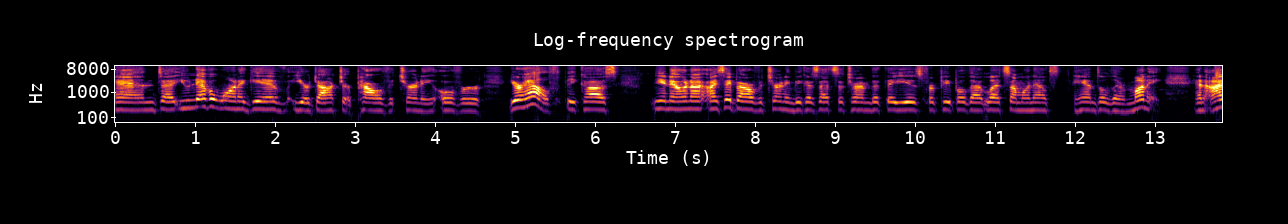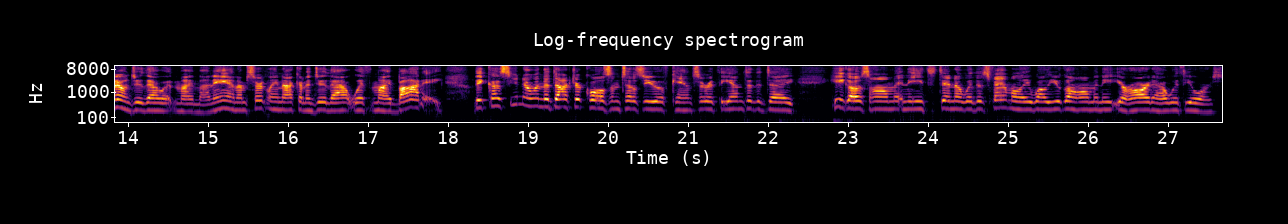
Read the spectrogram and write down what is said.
And uh, you never want to give your doctor power of attorney over your health because, you know, and I, I say power of attorney because that's the term that they use for people that let someone else handle their money. And I don't do that with my money, and I'm certainly not going to do that with my body. Because, you know, when the doctor calls and tells you you have cancer, at the end of the day, he goes home and eats dinner with his family while you go home and eat your heart out with yours.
